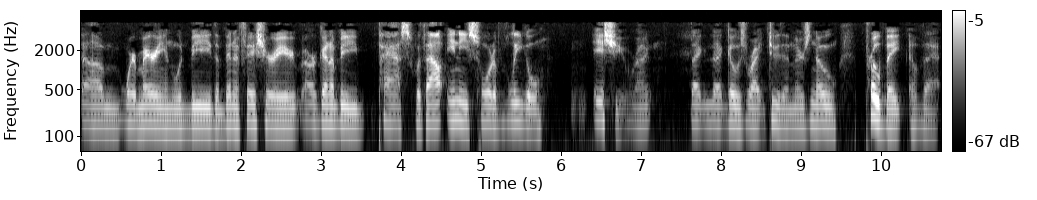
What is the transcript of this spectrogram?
um, where Marion would be the beneficiary are going to be passed without any sort of legal issue, right? That that goes right to them. There's no probate of that.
